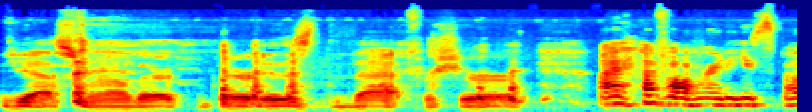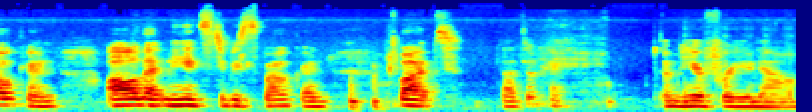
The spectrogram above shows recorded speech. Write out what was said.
Yes, well, there there is that for sure. I have already spoken all that needs to be spoken, but that's okay. I'm here for you now.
